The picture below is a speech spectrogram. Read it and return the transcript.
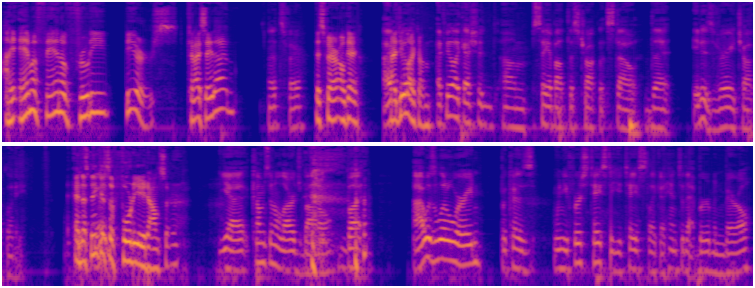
I am a fan of fruity beers. Can I say that? That's fair. It's fair. Okay, I, do feel- like them. I feel like I should um, say about this chocolate stout that it is very chocolatey. And I think good. it's a 48 ouncer. Yeah, it comes in a large bottle, but I was a little worried because when you first taste it, you taste like a hint of that bourbon barrel,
